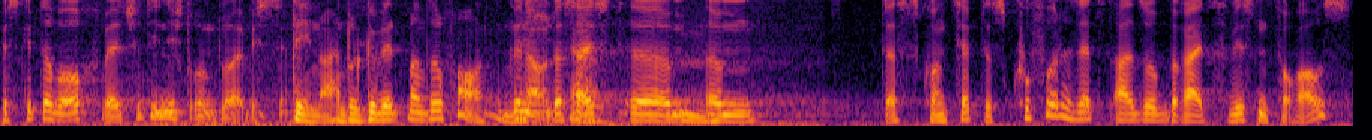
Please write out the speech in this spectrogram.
Es gibt aber auch welche, die nicht ungläubig sind. Den Eindruck gewinnt man sofort. Genau, das ja. heißt, ähm, mhm. ähm, das Konzept des Kufr setzt also bereits Wissen voraus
